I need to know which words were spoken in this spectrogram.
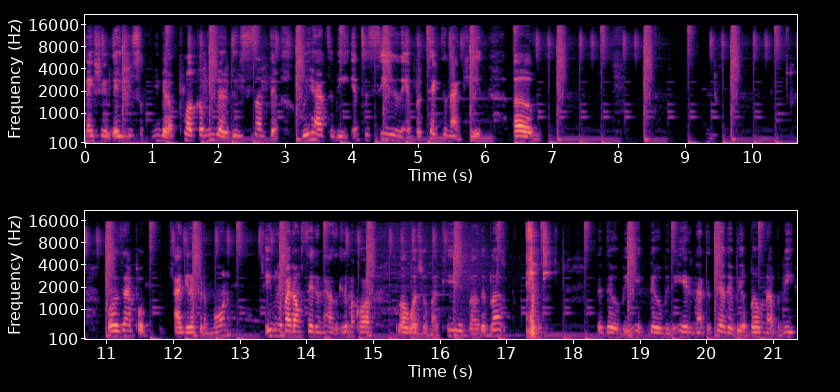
Make sure they do something. You better pluck them. You better do something. We have to be interceding and protecting our kids. Um, For example, I get up in the morning, even if I don't sit in the house, I get in my car, Lord, watch over my kids, blah, blah, blah. That they will be they will be the head and not the tail. They'll be above and not beneath.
